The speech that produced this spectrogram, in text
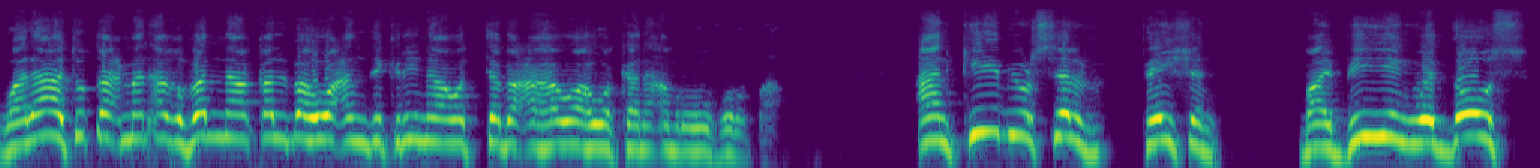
ولا تطع من أغفلنا قلبه عن ذكرنا واتبع هواه وكان أمره فرطا and keep yourself patient by being with those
